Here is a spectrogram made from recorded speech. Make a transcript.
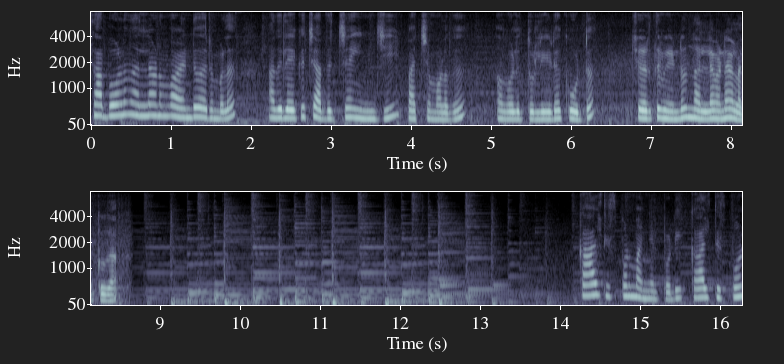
സബോള നല്ലോണം വഴണ്ട് വരുമ്പോൾ അതിലേക്ക് ചതച്ച ഇഞ്ചി പച്ചമുളക് വെളുത്തുള്ളിയുടെ കൂട്ട് ചേർത്ത് വീണ്ടും നല്ലവണ്ണം ഇളക്കുക. കാൽ ടീസ്പൂൺ മഞ്ഞൾപ്പൊടി കാൽ ടീസ്പൂൺ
